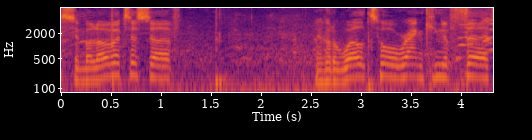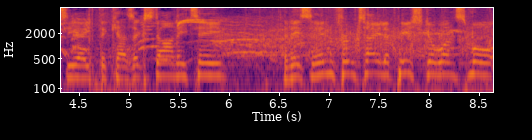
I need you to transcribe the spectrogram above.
Tsimbalova to serve. They've got a World Tour ranking of 38, the Kazakhstani team. And it's in from Taylor Pischke once more.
